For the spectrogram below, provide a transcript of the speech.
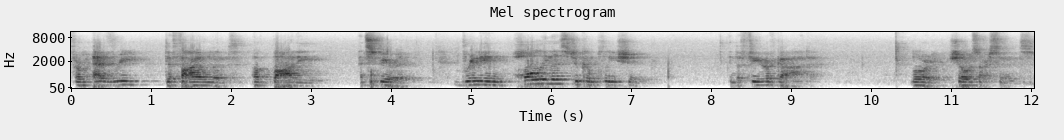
from every defilement of body and spirit, bringing holiness to completion in the fear of God. Lord, show us our sins.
